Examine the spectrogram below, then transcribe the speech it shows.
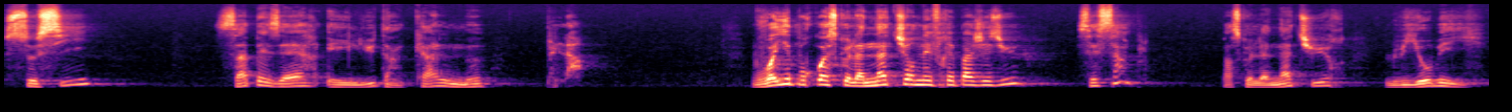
Ceux-ci s'apaisèrent et il y eut un calme plat. Vous voyez pourquoi est-ce que la nature n'effraie pas Jésus? C'est simple, parce que la nature lui obéit.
